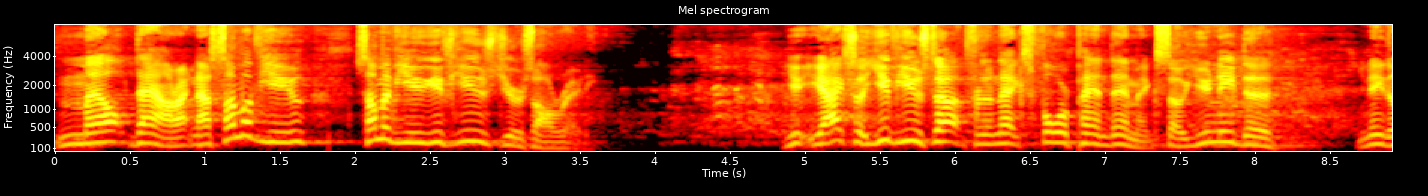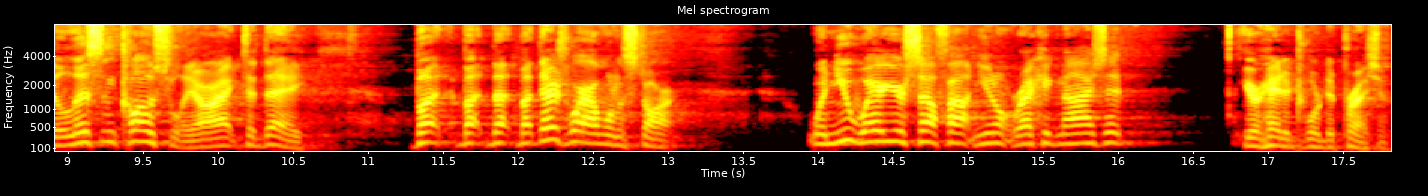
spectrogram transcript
melt down, right? Now, some of you, some of you, you've used yours already. You, you actually, you've used up for the next four pandemics. So you need to, you need to listen closely, all right, today. But, but, but, but there's where I want to start. When you wear yourself out and you don't recognize it, you're headed toward depression.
